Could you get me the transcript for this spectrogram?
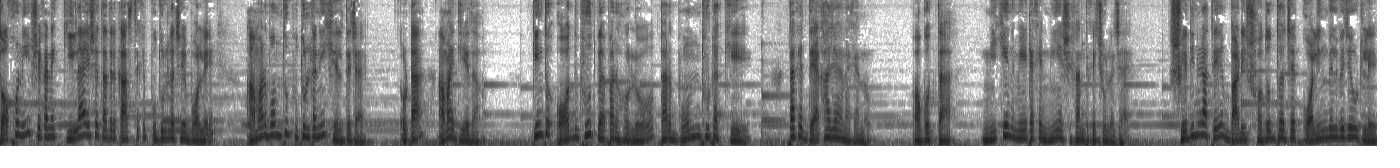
তখনই সেখানে কিলা এসে তাদের কাছ থেকে পুতুলটা চেয়ে বলে, আমার বন্ধু পুতুলটা নিয়ে খেলতে চায় ওটা আমায় দিয়ে দাও। কিন্তু অদ্ভুত ব্যাপার হলো, তার বন্ধুটা কে? তাকে দেখা যায় না কেন? অগত্যা নিকেন মেয়েটাকে নিয়ে সেখান থেকে চলে যায়। সেদিন রাতে বাড়ির সদর দরজায় কলিং বেল বেজে উঠলে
